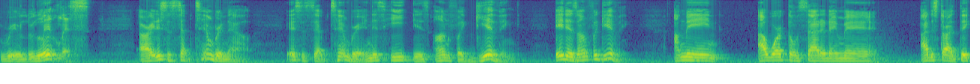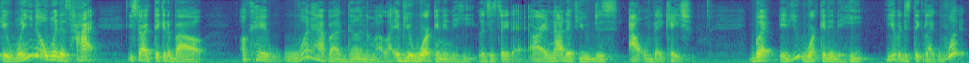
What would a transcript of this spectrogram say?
relentless. All right, this is September now. It's September and this heat is unforgiving. It is unforgiving. I mean, I worked on Saturday, man. I just started thinking when you know when it's hot, you start thinking about, okay, what have I done in my life? If you're working in the heat, let's just say that. All right, not if you just out on vacation. But if you're working in the heat, you ever just think like, what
